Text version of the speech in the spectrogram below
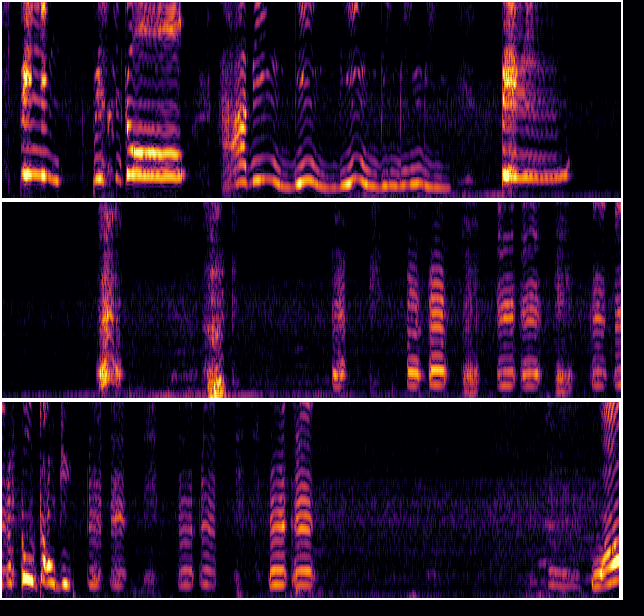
Spinning piston! Ah, bing, bing, bing, bing, bing, bing, bing! Go donkey! Whoa!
